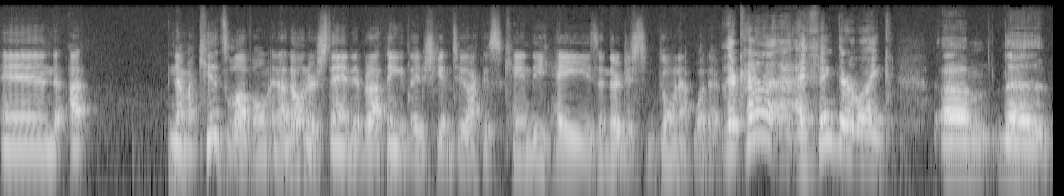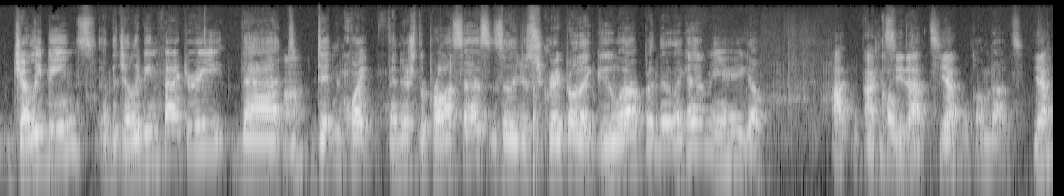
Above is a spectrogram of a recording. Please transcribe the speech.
And I now my kids love them, and I don't understand it, but I think they just get into like this candy haze, and they're just going at whatever. They're kind of. I think they're like um, the jelly beans at the jelly bean factory that Uh-huh. didn't quite finish the process, and so they just scraped all that goo up, and they're like, oh, here you go. I, I can see that. dots. Yeah, We'll call them dots. yeah,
